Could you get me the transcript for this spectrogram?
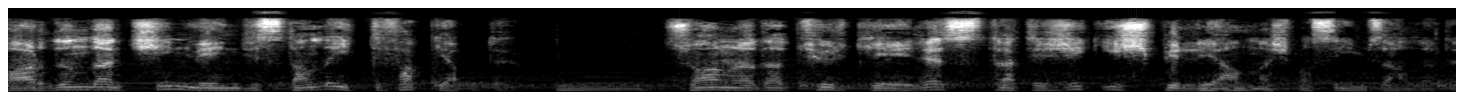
Ardından Çin ve Hindistan'la ittifak yaptı. Sonra da Türkiye ile stratejik işbirliği anlaşması imzaladı.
